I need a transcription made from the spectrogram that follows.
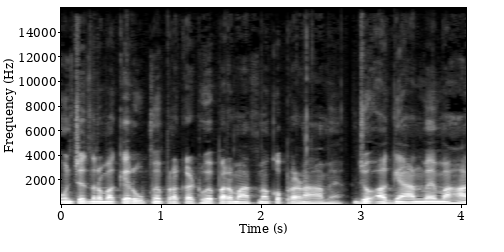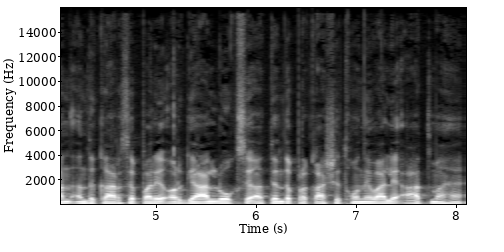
उन चंद्रमा के रूप में प्रकट हुए परमात्मा को प्रणाम है। जो अज्ञान में महान अंधकार से परे और ज्ञान लोक से अत्यंत प्रकाशित होने वाले आत्मा है,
